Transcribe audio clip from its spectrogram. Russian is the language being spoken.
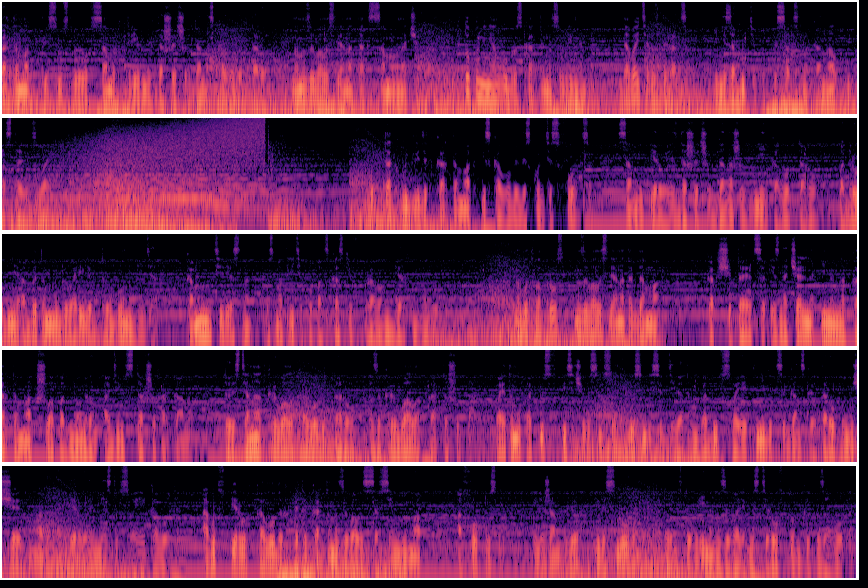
Карта МАК присутствовала в самых древних дошедших до нас колодах Таро, но называлась ли она так с самого начала? Кто поменял образ карты на современный? Давайте разбираться. И не забудьте подписаться на канал и поставить лайк. Вот так выглядит карта МАК из колоды Висконти Сфорца, самая первая из дошедших до наших дней колод Таро. Подробнее об этом мы говорили в другом видео. Кому интересно, посмотрите по подсказке в правом верхнем углу. Но вот вопрос, называлась ли она тогда МАК. Как считается, изначально именно карта МАК шла под номером 1 в старших арканах. То есть она открывала колоду Таро, а закрывала карта Шута. Поэтому Папюс в 1889 году в своей книге «Цыганское Таро» помещает мага на первое место в своей колоде. А вот в первых колодах эта карта называлась совсем не маг, а фокусник, или жонглер, или словом, которым в то время называли мастеров тонкой позолоты.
